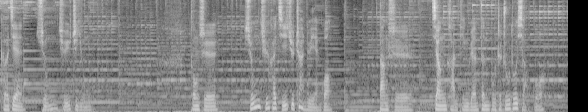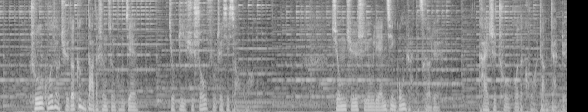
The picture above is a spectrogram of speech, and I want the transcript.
可见熊渠之勇武。同时，熊渠还极具战略眼光。当时，江汉平原分布着诸多小国，楚国要取得更大的生存空间，就必须收复这些小国。熊渠使用连近攻远的策略，开始楚国的扩张战略。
